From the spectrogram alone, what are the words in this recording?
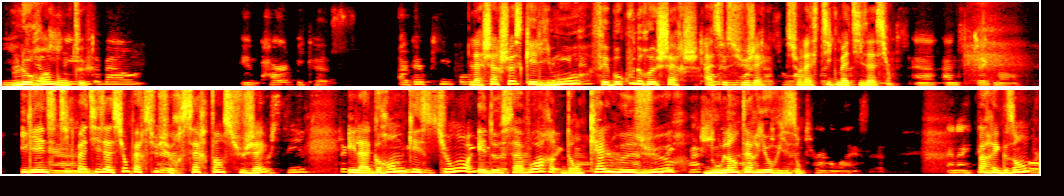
le rendent honteux. La chercheuse Kelly Moore fait beaucoup de recherches à ce sujet, sur la stigmatisation. Il y a une stigmatisation perçue sur certains sujets et la grande question est de savoir dans quelle mesure nous l'intériorisons. Par exemple,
